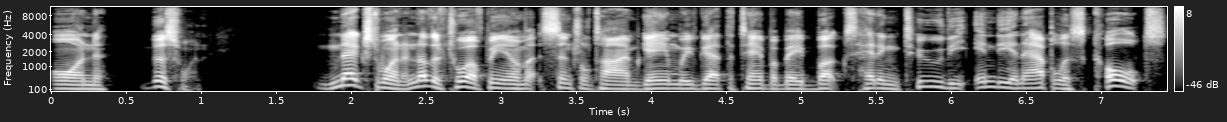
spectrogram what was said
on this one. Next one, another 12 p.m. Central Time game. We've got the Tampa Bay Bucks heading to the Indianapolis Colts.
